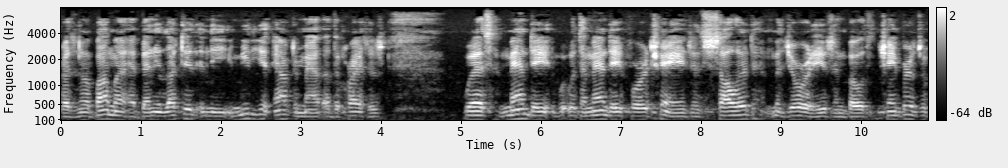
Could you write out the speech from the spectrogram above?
President Obama had been elected in the immediate aftermath of the crisis with mandate with a mandate for a change and solid majorities in both chambers of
